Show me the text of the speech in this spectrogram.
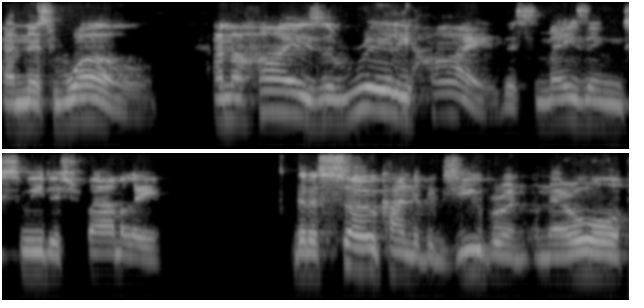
and this world and the highs are really high. This amazing Swedish family that are so kind of exuberant, and they're all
